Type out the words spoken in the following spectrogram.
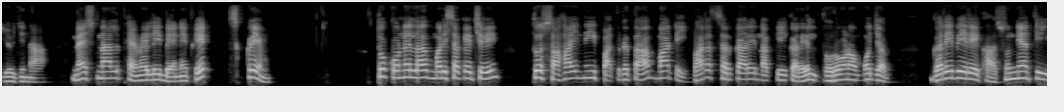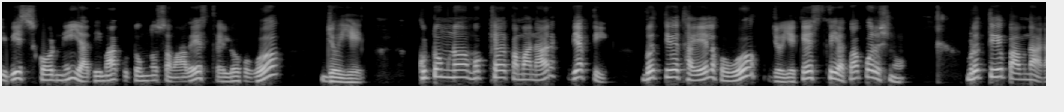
યોજના, નેશનલ ફેમિલી બેનિફિટ સ્કીમ. તો કોને લાભ મળી શકે છે? તો સહાયની પાત્રતા માટે ભારત સરકારે નક્કી કરેલ ધોરણો મુજબ ગરીબી રેખા શૂન્યથી વીસ કોડની યાદીમાં કુટુંબનો સમાવેશ થયેલો હોવો જોઈએ. કુટુંબનો મુખ્ય કમાનાર વ્યક્તિ મૃત્યુ થયેલ હોવો જોઈએ કે સ્ત્રી અથવા પુરુષનું. મૃત્યુ પામનાર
